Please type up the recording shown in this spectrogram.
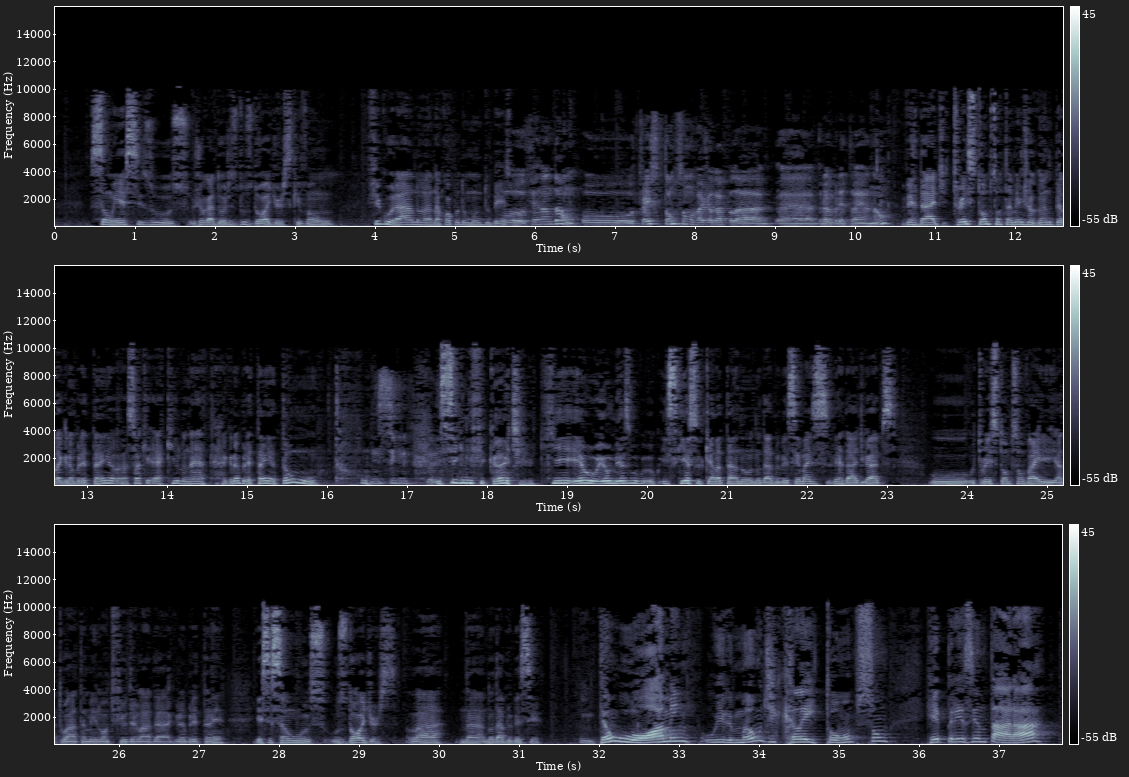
São esses os jogadores dos Dodgers que vão figurar no, na Copa do Mundo do beisebol. Ô, Fernandão, o Trace Thompson não vai jogar pela é, Grã-Bretanha, não? Verdade. Trace Thompson também jogando pela Grã-Bretanha, só que é aquilo, né? A Grã-Bretanha é tão, tão Insignificante. insignificante que eu, eu mesmo esqueço que ela tá no, no WBC, mas verdade, Gabs. O, o Trace Thompson vai atuar também no outfielder lá da Grã-Bretanha. Esses são os, os Dodgers lá na, no WBC. Então o homem, o irmão de Clay Thompson, representará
